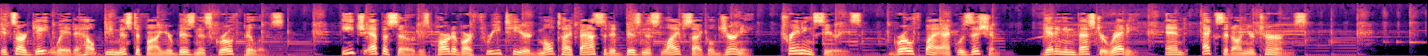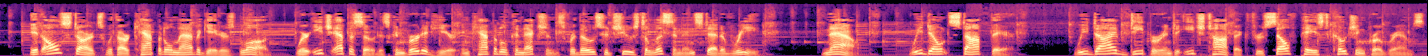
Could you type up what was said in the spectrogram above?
It's our gateway to help demystify your business growth pillars. Each episode is part of our three-tiered multifaceted business lifecycle journey, training series, growth by acquisition, getting investor ready, and exit on your terms. It all starts with our Capital Navigators blog, where each episode is converted here in Capital Connections for those who choose to listen instead of read. Now, we don't stop there. We dive deeper into each topic through self-paced coaching programs,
